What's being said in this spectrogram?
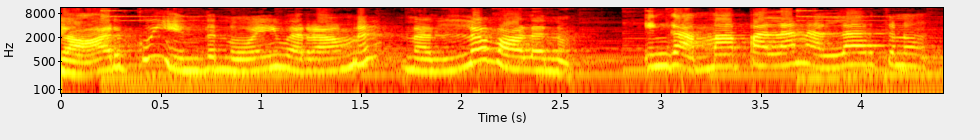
யாருக்கும் எந்த நோயும் வராம நல்லா வாழணும். எங்க அம்மா அப்பா எல்லாம் நல்லா இருக்கணும்.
